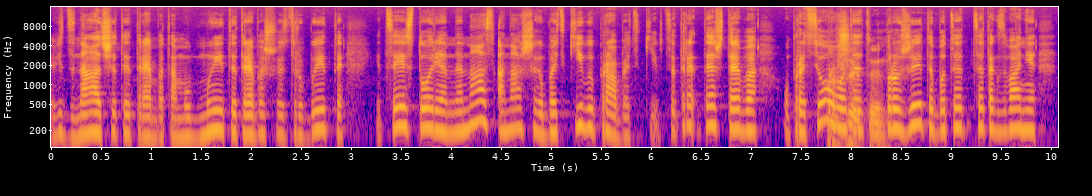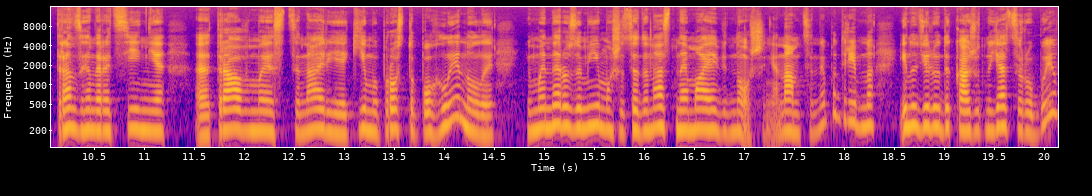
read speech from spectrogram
відзначити, треба там обмити, треба щось зробити. І це історія не нас, а наших батьків і прабатьків. Це тре- теж треба опрацьовувати, Прожити. прожити, бо це, це так звані трансгенераційні е, травми, сценарії, які ми просто поглинули, і ми не розуміємо, що це до нас не має відношення. Нам це не потрібно. Іноді люди кажуть, ну я це робив.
